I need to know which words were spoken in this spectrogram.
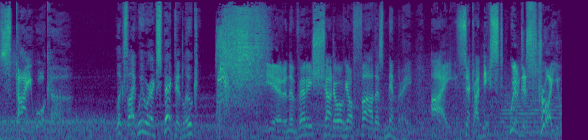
Skywalker. Looks like we were expected, Luke. Here in the very shadow of your father's memory, I, Xecr Nist, will destroy you.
